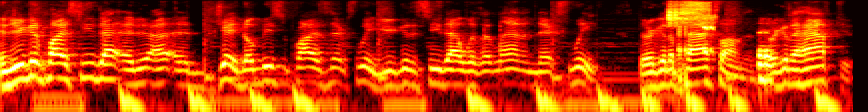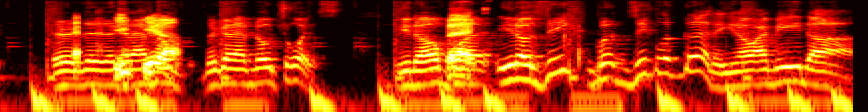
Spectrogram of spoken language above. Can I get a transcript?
and you're going to probably see that. And, uh, and Jay, don't be surprised next week. You're going to see that with Atlanta next week. They're going to pass on them. They're going to have to. They're, they're, they're going to have yeah. no, they're going to have no choice. You know, but you know Zeke, but Zeke looked good. You know, I mean, uh,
